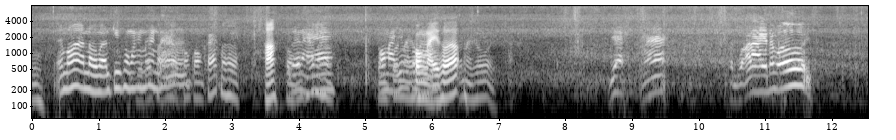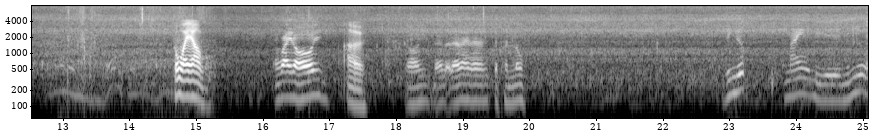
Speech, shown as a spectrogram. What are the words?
Ừ. em nói anh rồi mà anh kêu không ăn nó ăn đó. con con khác nữa hả? Hả đây con nè. nữa. con này con này. thôi á. Cái này thôi. Yeah nè thành quả đây anh em ơi. Có quay không? Anh quay rồi. Ờ rồi để để để, để chụp hình luôn. Dính nước. Máy bị nhúng nước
